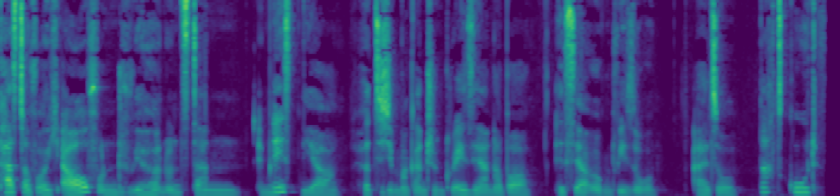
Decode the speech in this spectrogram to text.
passt auf euch auf und wir hören uns dann im nächsten Jahr. Hört sich immer ganz schön crazy an, aber ist ja irgendwie so. Also macht's gut.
